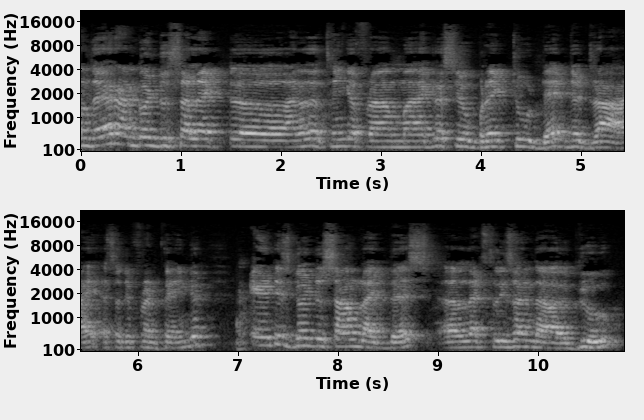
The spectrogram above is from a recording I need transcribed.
from there I'm going to select uh, another thing from aggressive break to dead dry as a different thing. It is going to sound like this. Uh, let's listen the groove.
